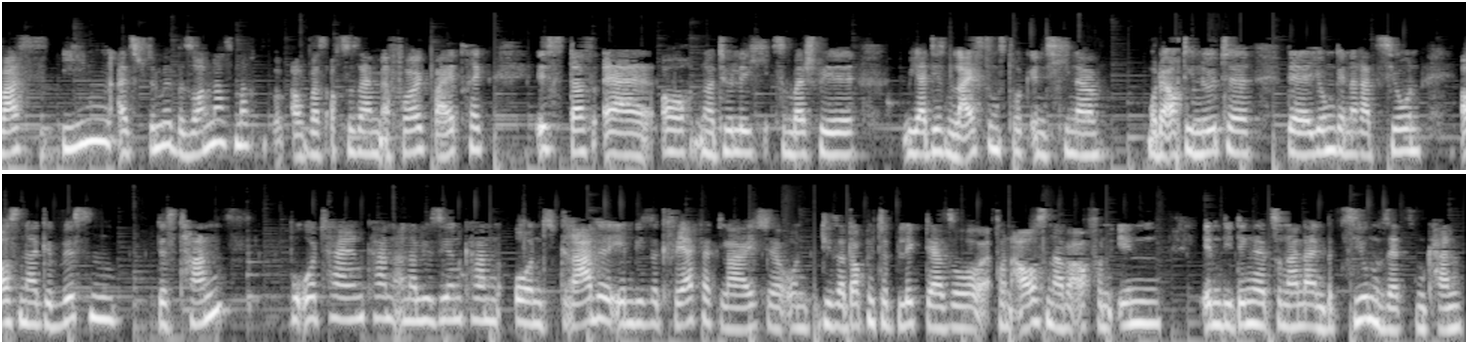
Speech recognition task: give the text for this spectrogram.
was ihn als Stimme besonders macht, was auch zu seinem Erfolg beiträgt, ist, dass er auch natürlich zum Beispiel ja diesen Leistungsdruck in China oder auch die Nöte der jungen Generation aus einer gewissen Distanz beurteilen kann, analysieren kann und gerade eben diese Quervergleiche und dieser doppelte Blick, der so von außen, aber auch von innen eben die Dinge zueinander in Beziehung setzen kann,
